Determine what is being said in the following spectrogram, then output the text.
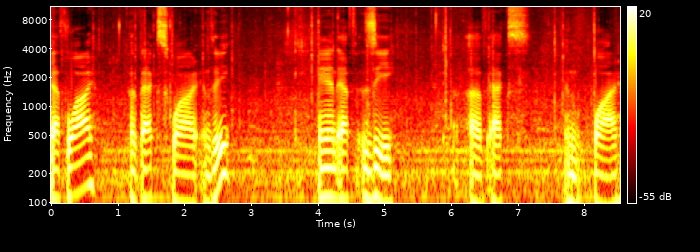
fy of x, y, and z, and fz of x and y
